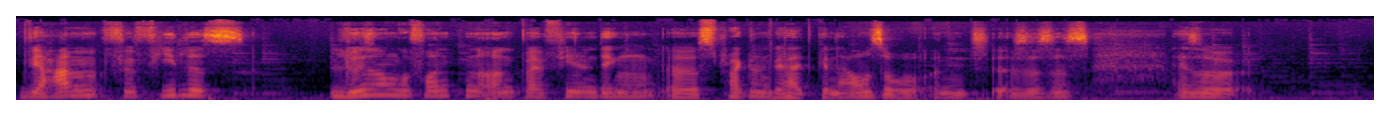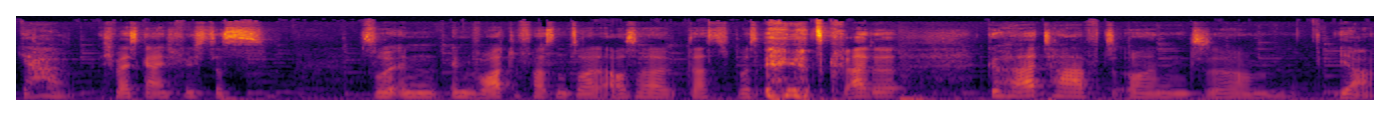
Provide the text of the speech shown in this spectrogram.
wir haben für vieles Lösungen gefunden und bei vielen Dingen äh, strugglen wir halt genauso. Und es ist, also ja, ich weiß gar nicht, wie ich das so in, in Worte fassen soll, außer das, was ihr jetzt gerade gehört habt. Und ähm, ja,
